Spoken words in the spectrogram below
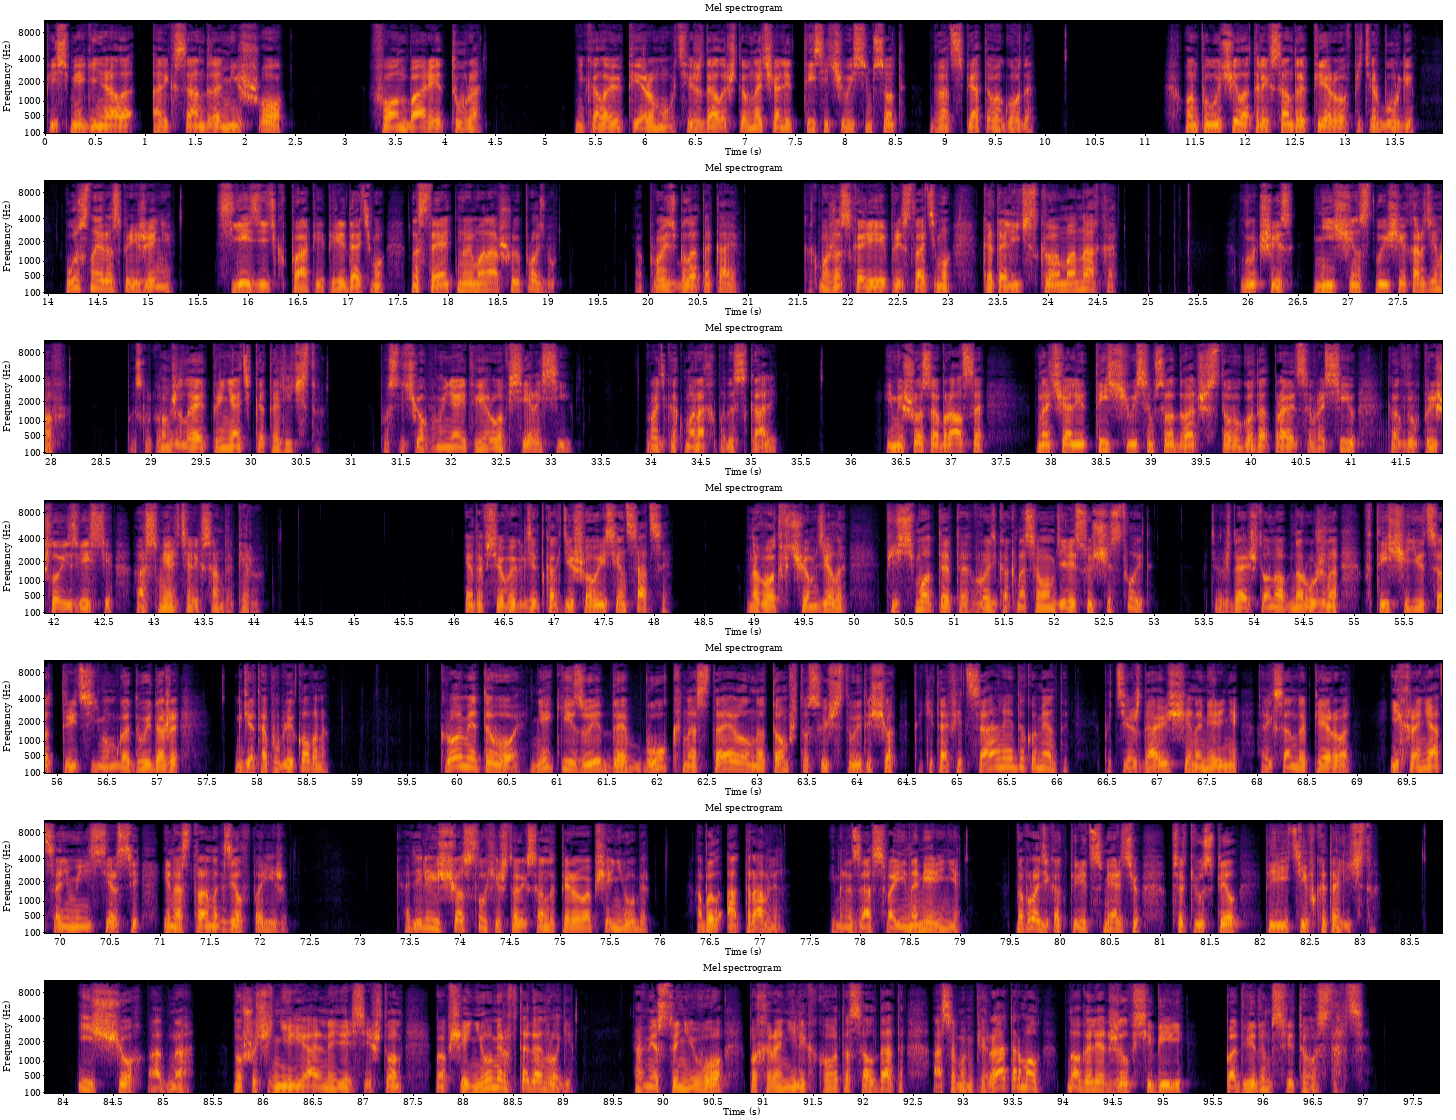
письме генерала Александра Мишо фон Барри Тура Николаю I утверждалось, что в начале 1825 года он получил от Александра I в Петербурге устное распоряжение съездить к папе и передать ему настоятельную монаршую просьбу. А просьба была такая, как можно скорее прислать ему католического монаха, лучший из нищенствующих орденов, поскольку он желает принять католичество, после чего поменяет веру во всей России. Вроде как монаха подыскали, и Мишо собрался в начале 1826 года отправиться в Россию, как вдруг пришло известие о смерти Александра I. Это все выглядит как дешевая сенсация. Но вот в чем дело. Письмо-то это вроде как на самом деле существует. Утверждает, что оно обнаружено в 1937 году и даже где-то опубликовано. Кроме того, некий иезуит де Бук настаивал на том, что существуют еще какие-то официальные документы, подтверждающие намерения Александра I, и хранятся они в Министерстве иностранных дел в Париже. Ходили еще слухи, что Александр I вообще не умер, а был отравлен, именно за свои намерения, но вроде как перед смертью все-таки успел перейти в католичество. И еще одна, но уж очень нереальная версия, что он вообще не умер в Таганроге, а вместо него похоронили какого-то солдата, а сам император, мол, много лет жил в Сибири под видом святого старца.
